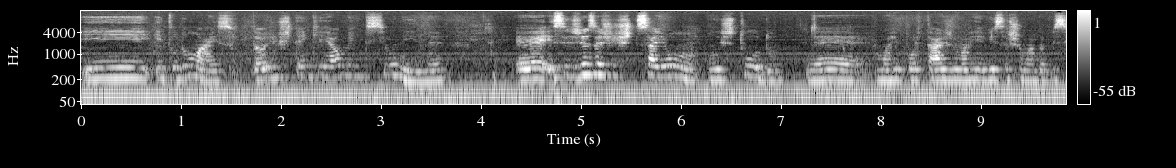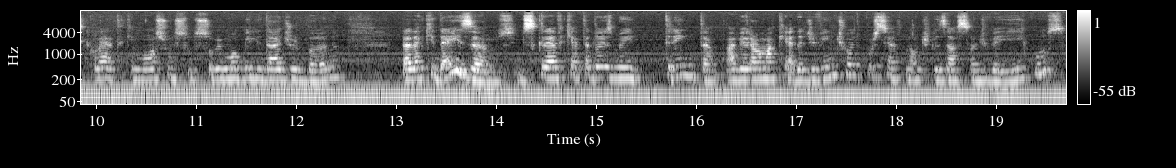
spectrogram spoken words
e, e tudo mais. Então a gente tem que realmente se unir, né? É, esses dias a gente saiu um, um, estudo, né, uma reportagem numa revista chamada Bicicleta, que mostra um estudo sobre mobilidade urbana para daqui 10 anos. Descreve que até 2030 haverá uma queda de 28% na utilização de veículos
